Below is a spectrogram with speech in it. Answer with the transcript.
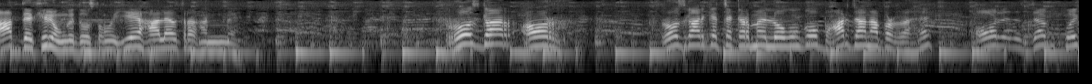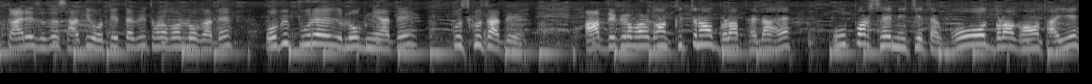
आप देख ही रहे होंगे दोस्तों, ये हाल है उत्तराखंड में। रोज़गार और रोज़गार के चक्कर में लोगों को बाहर जाना पड़ रहा है और जब कोई कार्य जैसे शादी होती है, तभी थोड़ा बहुत लोग आते हैं, वो भी पूरे लोग नहीं आते कुछ कुछ आते हैं। आप देख रहे हो हमारा गाँव कितना बड़ा फैला है, ऊपर से नीचे तक, बहुत बड़ा गाँव था ये।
